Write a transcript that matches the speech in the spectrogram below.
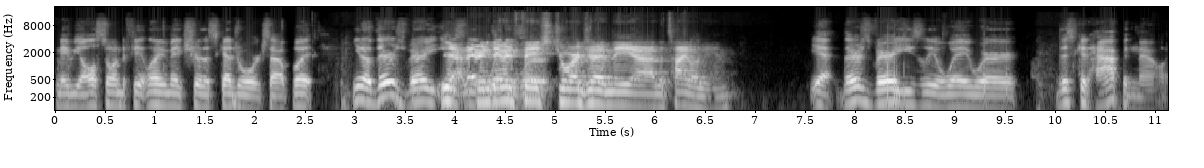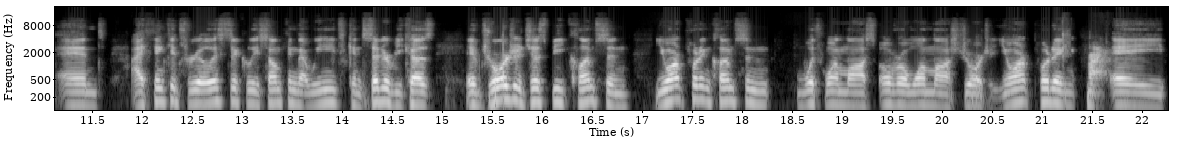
maybe also undefeated. Let me make sure the schedule works out. But you know, there's very yeah, they, they would face Georgia in the uh, the title game. Yeah, there's very easily a way where this could happen now, and I think it's realistically something that we need to consider because if Georgia just beat Clemson, you aren't putting Clemson with one loss over a one loss Georgia. You aren't putting right. a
